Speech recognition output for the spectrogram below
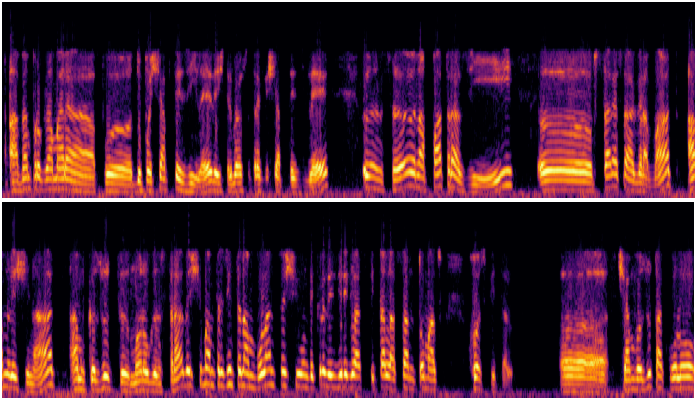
Aveam programarea p- după șapte zile, deci trebuiau să treacă șapte zile, însă în a patra zi uh, starea s-a agravat, am leșinat, am căzut, mă rog, în stradă și m-am trezit în ambulanță și unde credeți direct la spital, la St. Thomas Hospital. Uh, și am văzut acolo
